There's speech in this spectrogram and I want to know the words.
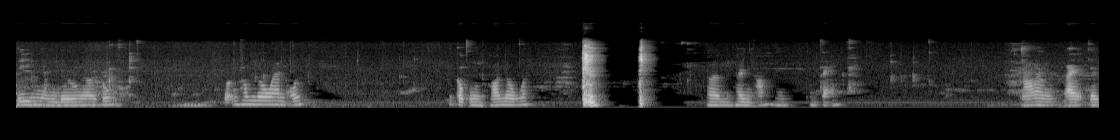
Đi nhầm đường rồi cũng vẫn không nô ăn nổi cái cục này khó nô quá. Hơi mình hơi nhỏ không cản nó bay chơi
